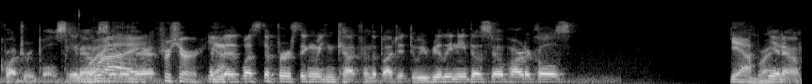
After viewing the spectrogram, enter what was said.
quadruples. You know, right? So for sure. Yeah. And the, what's the first thing we can cut from the budget? Do we really need those snow particles? Yeah, right. You know,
